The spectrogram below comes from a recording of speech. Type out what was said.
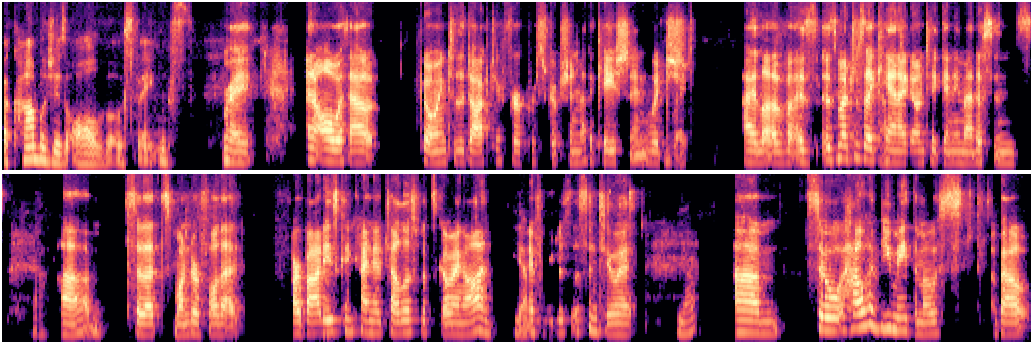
accomplishes all of those things. Right. And all without going to the doctor for prescription medication which right. I love as, as much as I can. Yeah. I don't take any medicines. Yeah. Um, so that's wonderful that our bodies can kind of tell us what's going on yeah. if we just listen to it. Yeah. Um, so how have you made the most about,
